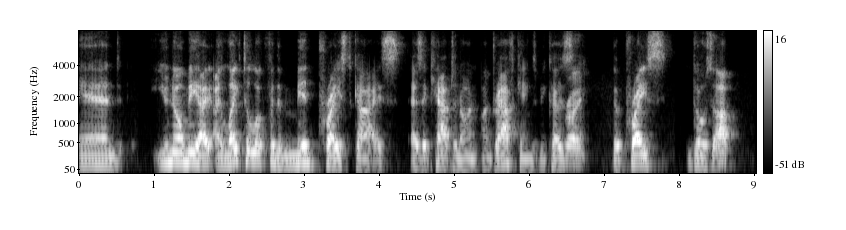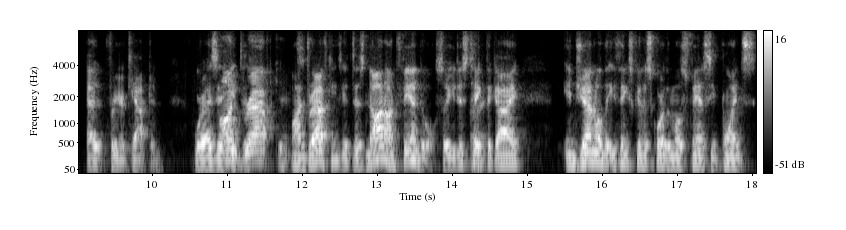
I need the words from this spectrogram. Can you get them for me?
And you know me, I, I like to look for the mid-priced guys as a captain on on DraftKings because right. the price goes up at, for your captain, whereas it, on it DraftKings on DraftKings it does not on FanDuel. So you just take right. the guy in general that you think is going to score the most fantasy points,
